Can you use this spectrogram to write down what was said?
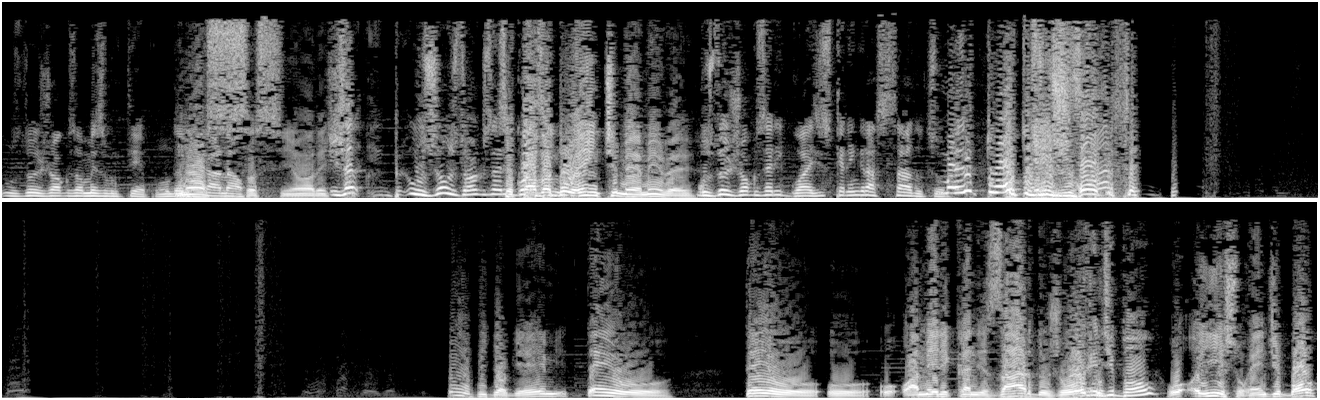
os dois jogos ao mesmo tempo, mudando de canal. Nossa senhora, hein? Exa- Os dois jogos eram Você tava iguais. doente mesmo, hein, velho? Os dois jogos eram iguais, isso que era engraçado. Mas todos os jogos. Tem o videogame, tem o. tem o, o, o americanizar do jogo. O handball. O- isso, o handball.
